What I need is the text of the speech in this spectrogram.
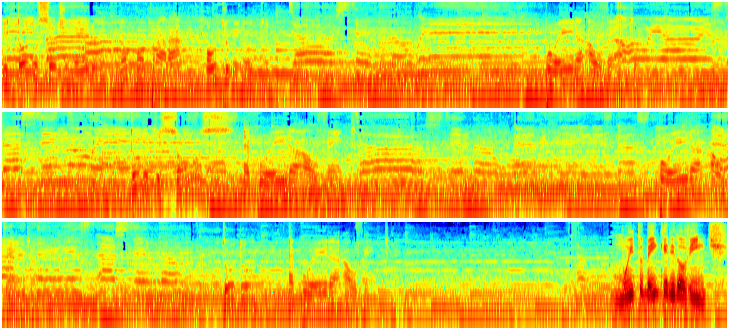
E todo o seu dinheiro não comprará outro minuto. Poeira ao vento. Tudo que somos é poeira ao vento. Poeira ao vento. Tudo é poeira ao vento. Muito bem, querido ouvinte.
